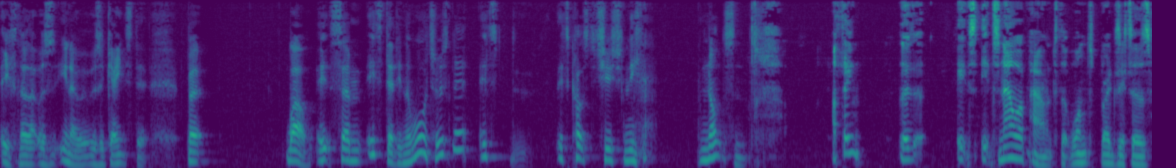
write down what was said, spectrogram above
even though that was you know it was against it, but well, it's um, it's dead in the water, isn't it? It's it's constitutionally nonsense. I think that it's it's now apparent that once Brexiters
